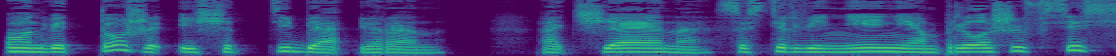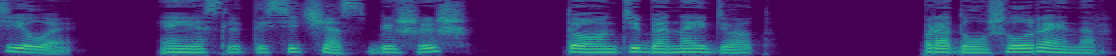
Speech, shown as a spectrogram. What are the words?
Он ведь тоже ищет тебя, Ирен. Отчаянно, со стервенением, приложив все силы. И если ты сейчас сбежишь, то он тебя найдет. Продолжил Рейнер.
